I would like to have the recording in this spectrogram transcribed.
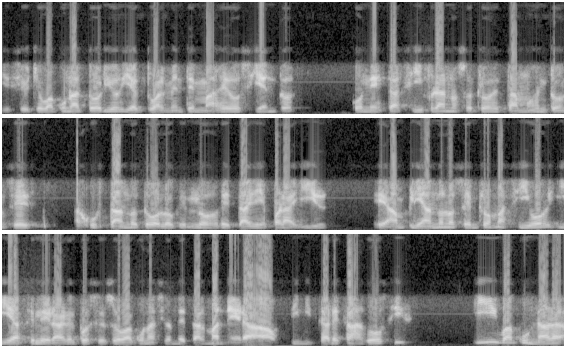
18 vacunatorios y actualmente más de 200. Con esta cifra nosotros estamos entonces ajustando todos los detalles para ir eh, ampliando los centros masivos y acelerar el proceso de vacunación de tal manera a optimizar esas dosis y vacunar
